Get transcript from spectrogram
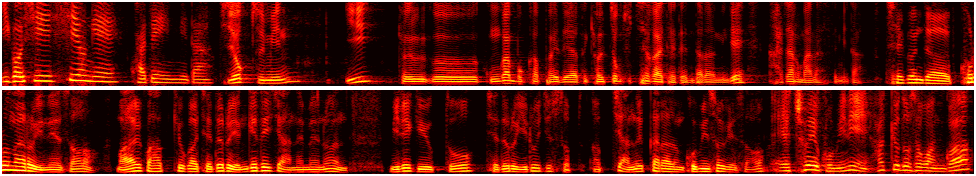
이것이 시흥의 과제입니다. 지역 주민이 결, 그 공간 복합화에 대한 결정 주체가 돼야 된다는 게 가장 많았습니다. 최근 저 코로나로 인해서 마을과 학교가 제대로 연계되지 않으면은 미래 교육도 제대로 이루어질 수 없, 없지 않을까라는 고민 속에서 애초에 고민이 학교 도서관과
